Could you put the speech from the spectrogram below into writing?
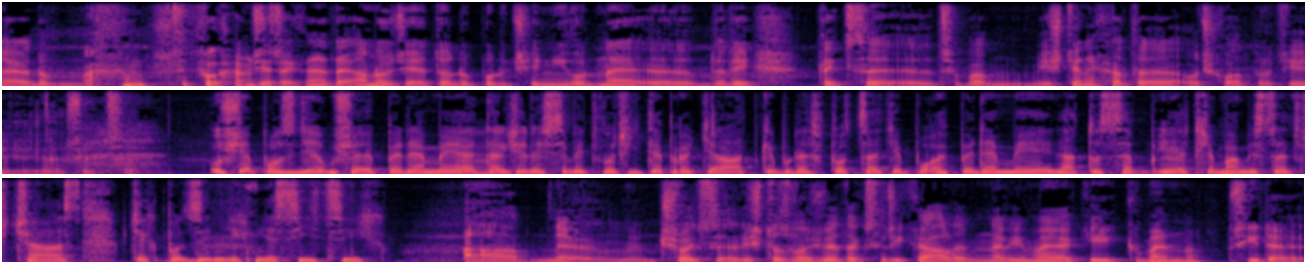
eh, předpokládám, že řeknete ano, že je to doporučení hodné, eh, tedy teď se eh, třeba ještě nechat očkovat proti chřipce. Už je pozdě, už je epidemie, hmm. takže když si vytvoříte protilátky, bude v podstatě po epidemii. Na to se je třeba myslet včas v těch podzimních měsících. A e, člověk, když to zvažuje, tak si říká, ale nevíme, jaký kmen přijde.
